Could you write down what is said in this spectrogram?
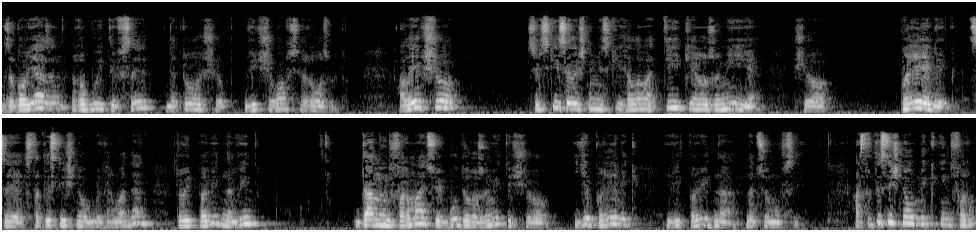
зобов'язаний робити все для того, щоб відчувався розвиток. Але якщо сільський селищний міський голова тільки розуміє, що перелік це статистичний облік громадян, то відповідно він дану інформацію буде розуміти, що є перелік і відповідно на цьому все. А статистичний облік інформ...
